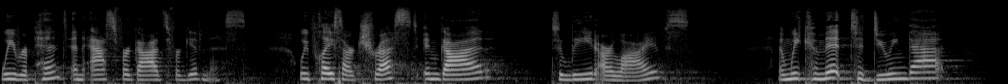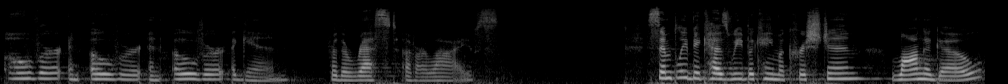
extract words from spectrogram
We repent and ask for God's forgiveness. We place our trust in God to lead our lives, And we commit to doing that over and over and over again for the rest of our lives. Simply because we became a Christian long ago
